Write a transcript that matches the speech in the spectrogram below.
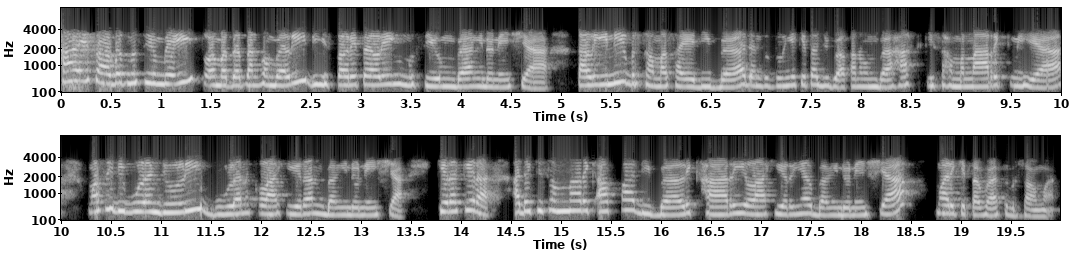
Hai sahabat Museum BI, selamat datang kembali di Storytelling Museum Bank Indonesia. Kali ini bersama saya Diba dan tentunya kita juga akan membahas kisah menarik nih ya. Masih di bulan Juli, bulan kelahiran Bank Indonesia. Kira-kira ada kisah menarik apa di balik hari lahirnya Bank Indonesia? Mari kita bahas bersama.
